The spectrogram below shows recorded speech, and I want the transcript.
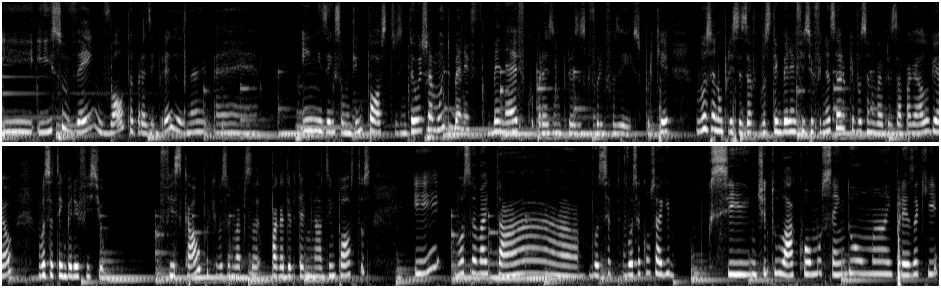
e, e isso vem, volta para as empresas, né? É, em isenção de impostos. Então, isso é muito benéfico para as empresas que forem fazer isso, porque você não precisa, você tem benefício financeiro, porque você não vai precisar pagar aluguel, você tem benefício fiscal, porque você não vai precisar pagar determinados impostos, e você vai estar. Tá, você, você consegue se intitular como sendo uma empresa que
